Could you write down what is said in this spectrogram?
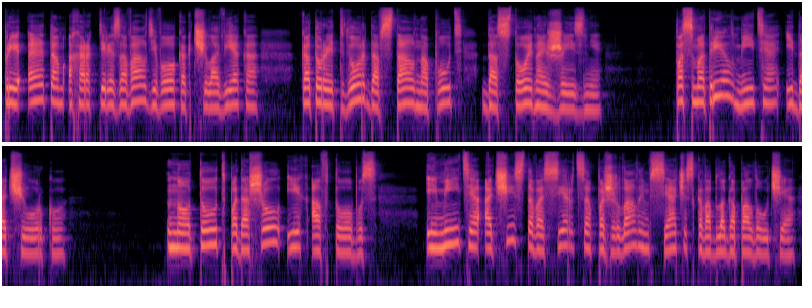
При этом охарактеризовал его как человека, который твердо встал на путь достойной жизни. Посмотрел Митя и дочурку. Но тут подошел их автобус, и Митя от чистого сердца пожелал им всяческого благополучия –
